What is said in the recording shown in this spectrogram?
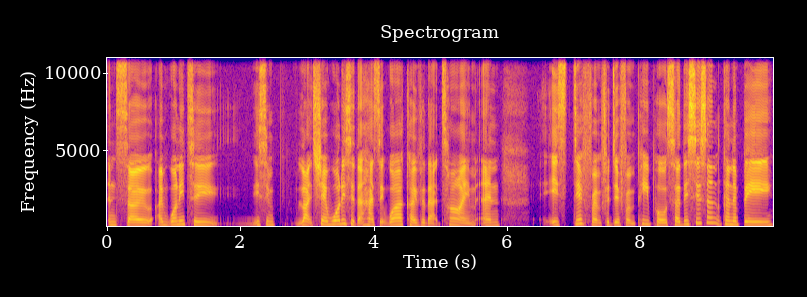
and so I wanted to, it's like share what is it that has it work over that time and it's different for different people. So this isn't going to be,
